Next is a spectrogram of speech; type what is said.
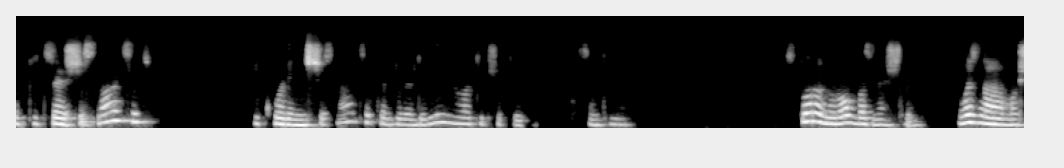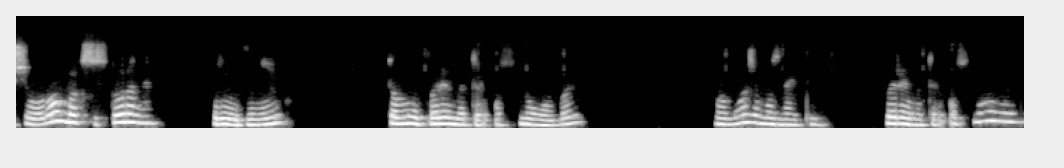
Тобто це 16, і корінь із 16 буде дорівнювати 4 см. Сторону ромба знайшли. Ми знаємо, що у ромба всі сторони рівні, тому периметр основи ми можемо знайти. Периметр основи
